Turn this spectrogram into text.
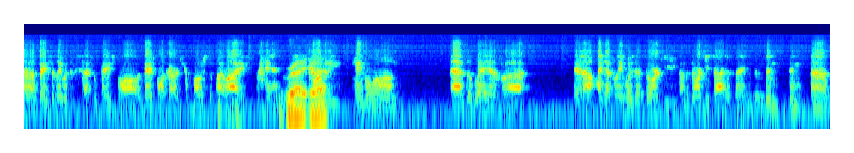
uh, basically was obsessed with baseball and baseball cards for most of my life. And Right. Yeah. comedy came along as a way of, uh, you know, I definitely was a dorky on the dorky side of things, and didn't, didn't um,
